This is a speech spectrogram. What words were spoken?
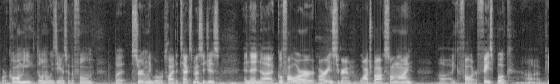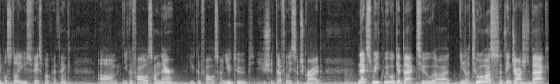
or call me. Don't always answer the phone, but certainly will reply to text messages. And then uh, go follow our, our Instagram, Watchbox Online. Uh, you can follow our Facebook. Uh, people still use Facebook, I think. Um, you can follow us on there. You can follow us on YouTube. You should definitely subscribe. Next week we will get back to uh, you know two of us. I think Josh is back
